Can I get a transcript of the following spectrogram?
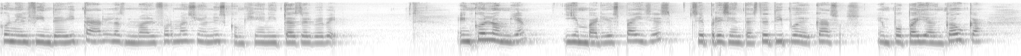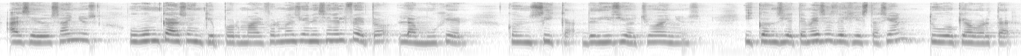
con el fin de evitar las malformaciones congénitas del bebé. En Colombia y en varios países se presenta este tipo de casos. En Popayán, Cauca, hace dos años hubo un caso en que por malformaciones en el feto, la mujer con Zika de 18 años y con 7 meses de gestación tuvo que abortar.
